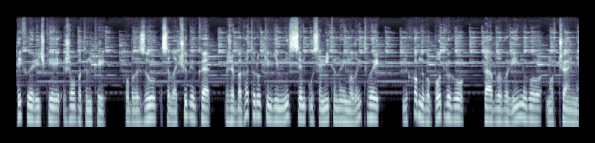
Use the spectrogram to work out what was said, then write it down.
тихої річки Жолботинки, поблизу села Чубівка, вже багато років є місцем усамітної молитви, духовного подвигу та благовійного мовчання.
